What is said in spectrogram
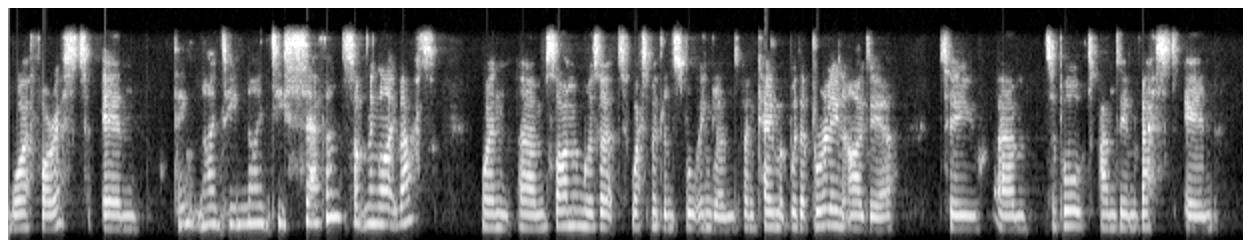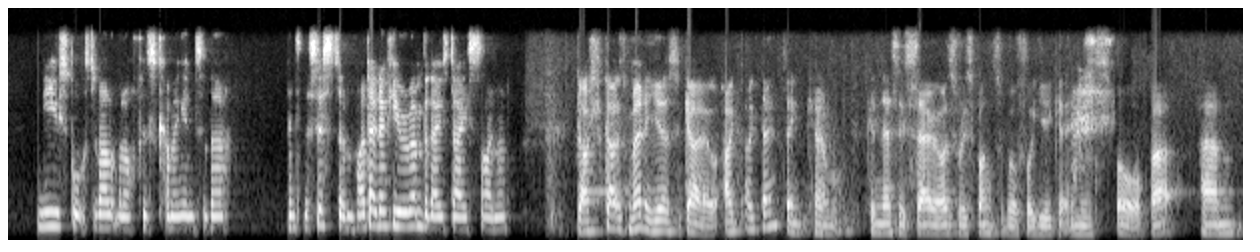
Wyre Forest in I think 1997, something like that, when um, Simon was at West Midlands Sport England and came up with a brilliant idea to um, support and invest in new sports development offers coming into the into the system. I don't know if you remember those days, Simon. Gosh, that was many years ago. I, I don't think um, necessarily I was responsible for you getting into sport, but um,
